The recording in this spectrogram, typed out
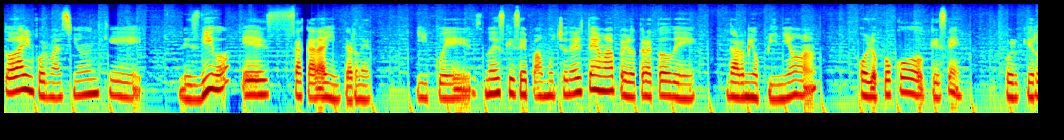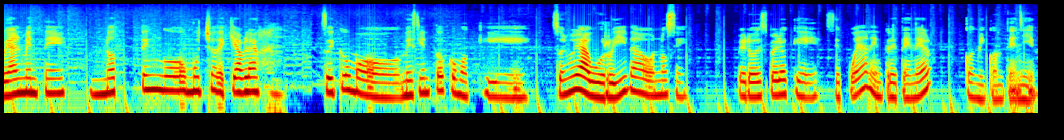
toda la información que les digo es sacada de internet. Y pues no es que sepa mucho del tema, pero trato de dar mi opinión o lo poco que sé, porque realmente no tengo mucho de qué hablar. Soy como, me siento como que soy muy aburrida o no sé, pero espero que se puedan entretener con mi contenido.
